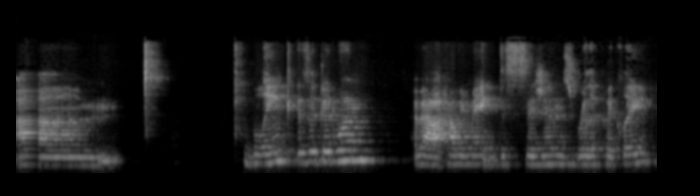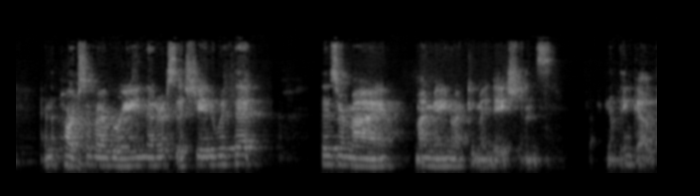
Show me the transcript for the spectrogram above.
Um, Blink is a good one about how we make decisions really quickly and the parts of our brain that are associated with it. Those are my my main recommendations I can think of.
